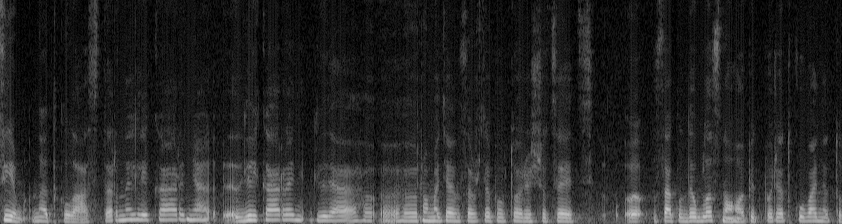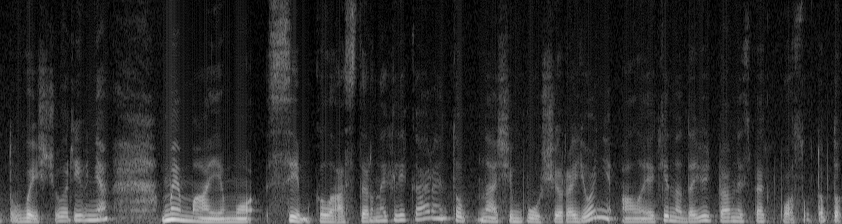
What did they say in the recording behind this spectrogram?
7 надкластерних лікарня, лікарень для е, громадян. Завжди повторюю, що це заклади обласного підпорядкування, тобто вищого рівня. Ми маємо 7 кластерних лікарень, тобто наші бувші районі, але які надають певний спектр послуг. Тобто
